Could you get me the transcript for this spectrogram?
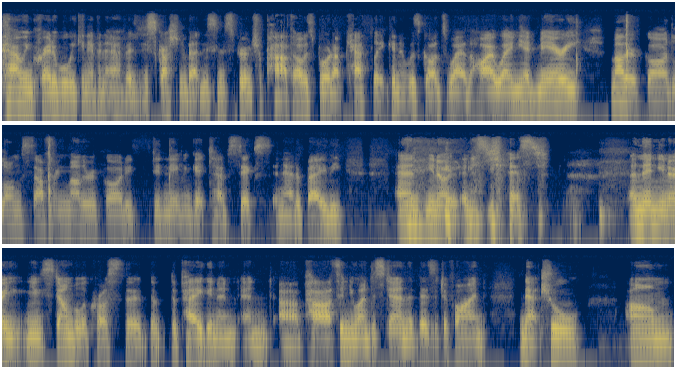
how incredible we can even have a discussion about this in a spiritual path. I was brought up catholic and it was god's way or the highway and you had mary mother of god long suffering mother of god who didn't even get to have sex and had a baby. And you know and it's just and then you know you, you stumble across the the, the pagan and, and uh, path and you understand that there's a divine natural um,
